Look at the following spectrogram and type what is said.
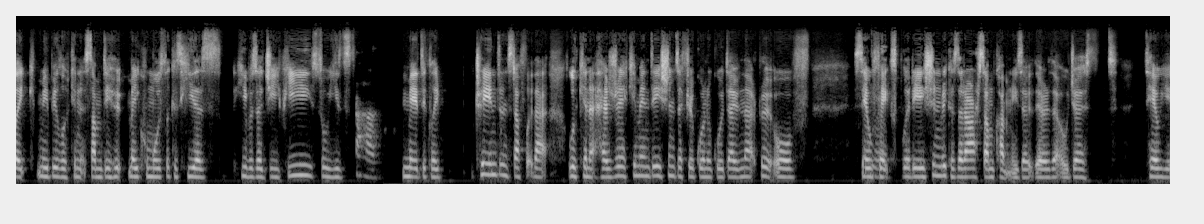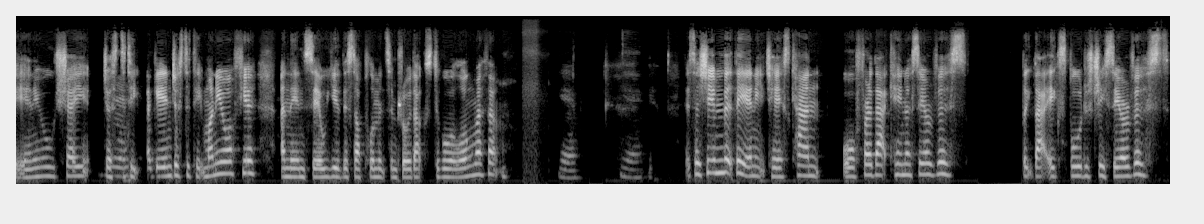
like maybe looking at somebody who michael mosley because he is he was a gp so he's uh-huh. medically trained and stuff like that, looking at his recommendations if you're going to go down that route of self exploration, yeah. because there are some companies out there that will just tell you any old shit just yeah. to take again just to take money off you and then sell you the supplements and products to go along with it. Yeah. Yeah. It's a shame that the NHS can't offer that kind of service, like that exploratory service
